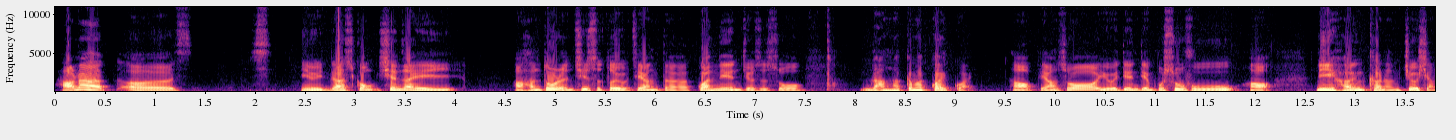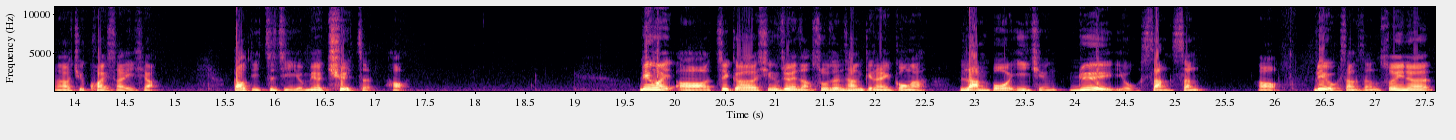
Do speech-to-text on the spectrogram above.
好，那呃。因为那是讲现在啊，很多人其实都有这样的观念，就是说，人啊，干嘛怪怪哦，比方说有一点点不舒服，哦，你很可能就想要去快筛一下，到底自己有没有确诊，哈。另外啊，这个行政院长苏贞昌给那里讲啊，兰博疫情略有上升，哦，略有上升，所以呢，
